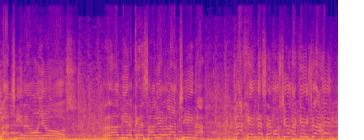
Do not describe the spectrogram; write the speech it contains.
La China Muñoz. Rabia que le salió la China. La gente se emociona. ¿Qué dice la gente?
